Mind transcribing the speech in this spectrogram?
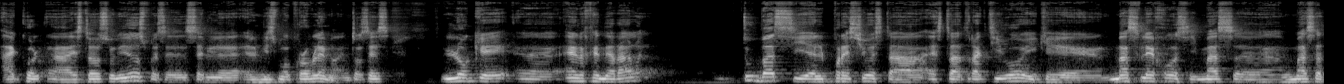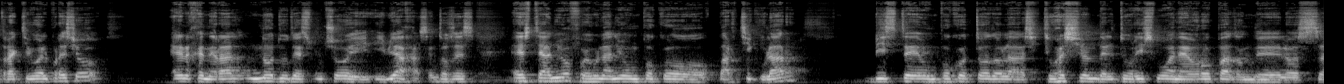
A, Estados Unidos, pues es el, mismo problema. Entonces, lo que eh, en general, tú vas si el precio está, está atractivo y que más lejos y más, eh, más atractivo el precio, en general no dudes mucho y, viajas. Entonces, este año fue un año un poco particular. Viste un poco toda la situación del turismo en Europa, donde los eh,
